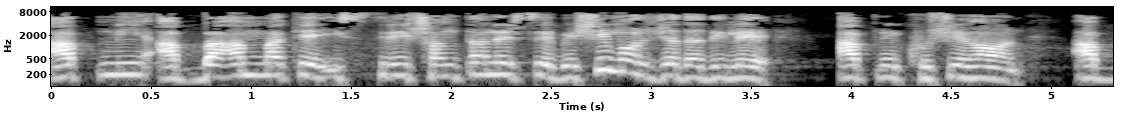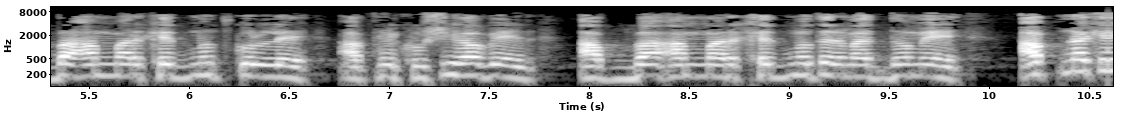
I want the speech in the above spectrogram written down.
আপনি আব্বা, আম্মাকে স্ত্রী, সন্তানের চেয়ে বেশি মর্যাদা দিলে আপনি খুশি হন। আব্বা, আম্মার খেদমত করলে আপনি খুশি হবেন। আব্বা, আম্মার খেদমতের মাধ্যমে আপনাকে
